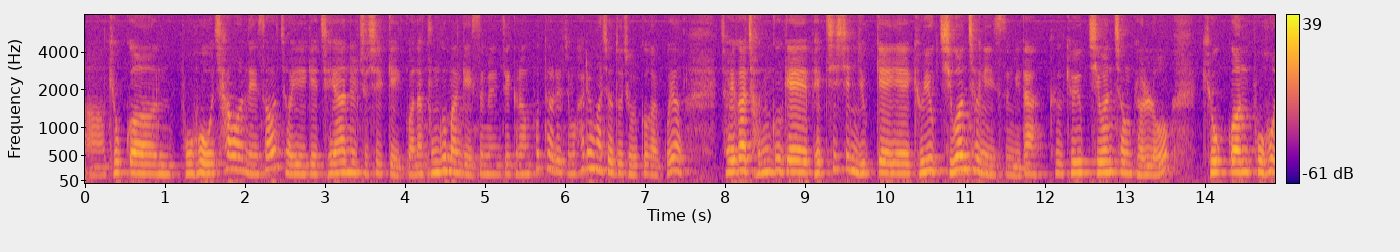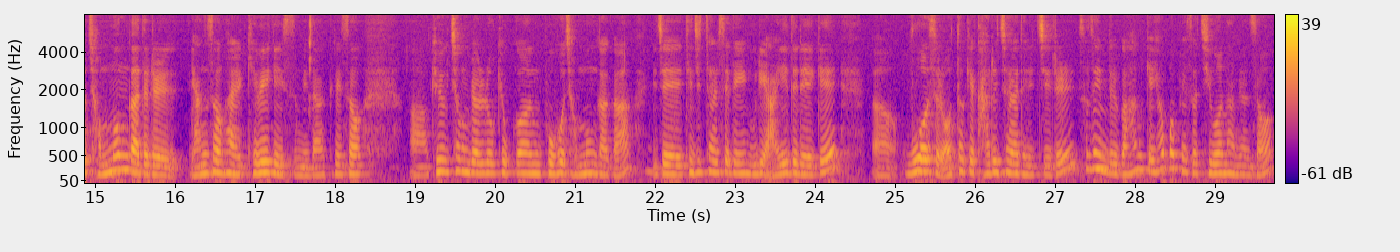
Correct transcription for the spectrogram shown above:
어, 교권 보호 차원에서 저희에게 제안을 주실 게 있거나 궁금한 게 있으면 이제 그런 포털을 좀 활용하셔도 좋을 것 같고요. 저희가 전국에 176개의 교육 지원청이 있습니다. 그 교육 지원청별로 교권 보호 전문가들을 양성할 계획이 있습니다. 그래서 어, 교육청별로 교권 보호 전문가가 이제 디지털 세대인 우리 아이들에게 어, 무엇을 어떻게 가르쳐야 될지를 선생님들과 함께 협업해서 지원하면서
